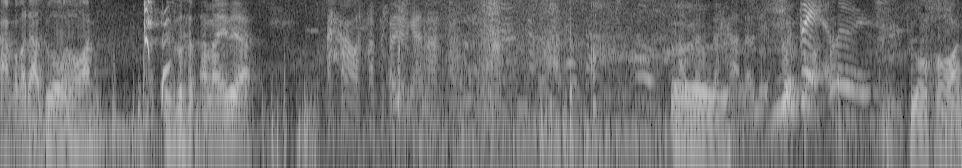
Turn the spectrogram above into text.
ถามกระดาษสัวคอนอะไรเนี่ยอ้าวทำไมอย่างนั้นอะเออขาดแล้วเนี่ยเตะเลยสัวคอน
